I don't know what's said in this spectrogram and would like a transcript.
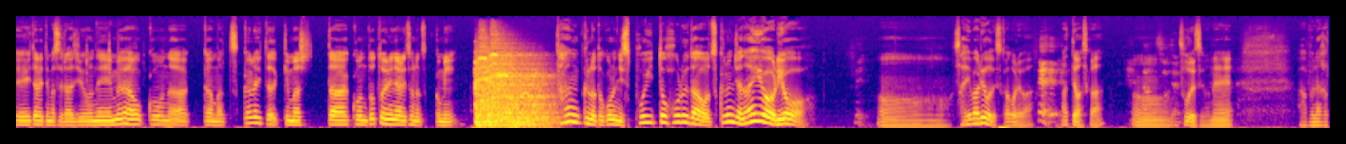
えーいただいてます。ラジオネーム青コーナー赤松からいただきました。今度トイレにありそうなツッコミ。タンクのところにスポイトホルダーを作るんじゃないよ量あーサイバー量ですかこれは。合ってますか？うん。そうですよね。危なかっ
